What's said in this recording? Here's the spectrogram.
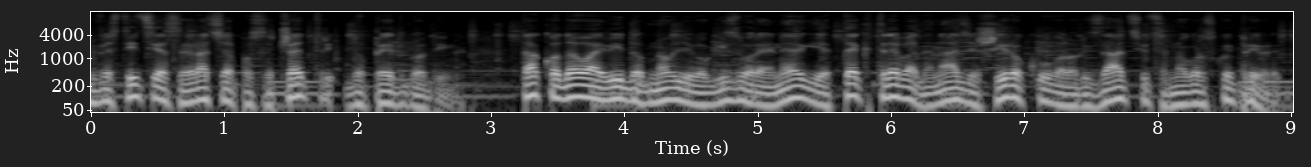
investicija se vraća posle 4 do 5 godina. Tako da ovaj vid obnovljivog izvora energije tek treba da nađe široku valorizaciju crnogorskoj privredi.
